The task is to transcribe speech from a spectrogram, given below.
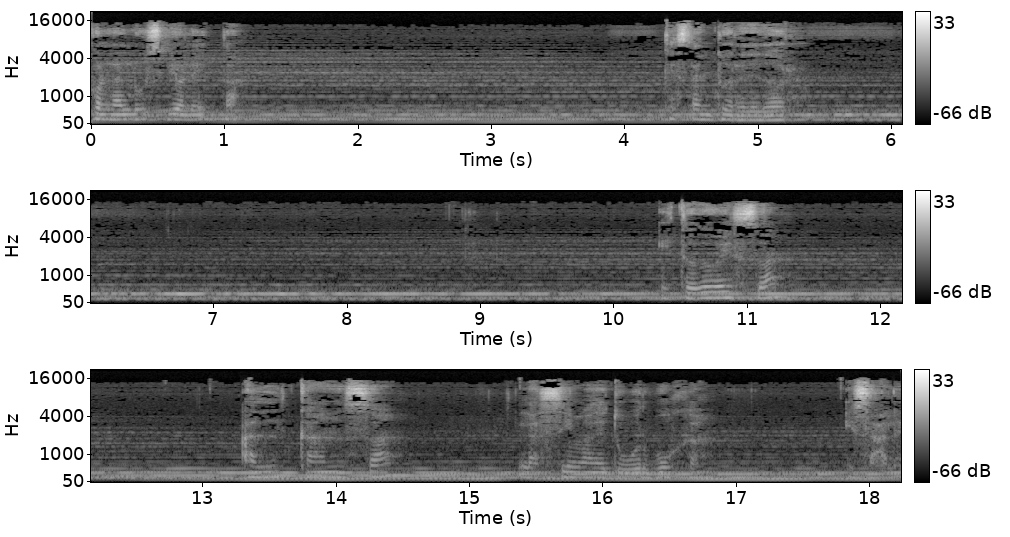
con la luz violeta que está en tu alrededor. Y todo eso la cima de tu burbuja y sale.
